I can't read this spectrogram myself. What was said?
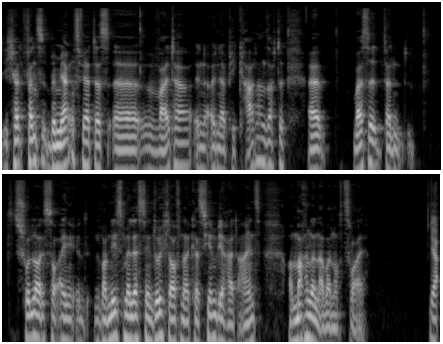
ich fand es bemerkenswert, dass äh, Walter in, in der PK dann sagte, äh, weißt du, dann Schuller ist doch eigentlich, beim nächsten Mal lässt er ihn durchlaufen, dann kassieren wir halt eins und machen dann aber noch zwei. Ja.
